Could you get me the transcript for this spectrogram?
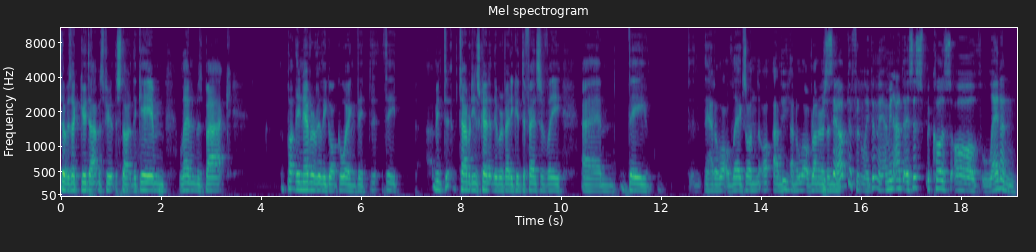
there was a good atmosphere at the start of the game. Lennon was back but they never really got going. They, they, I mean, to, to Aberdeen's credit, they were very good defensively. Um, they they had a lot of legs on and, and a lot of They runners. set up differently, didn't they? I mean, is this because of Lennon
